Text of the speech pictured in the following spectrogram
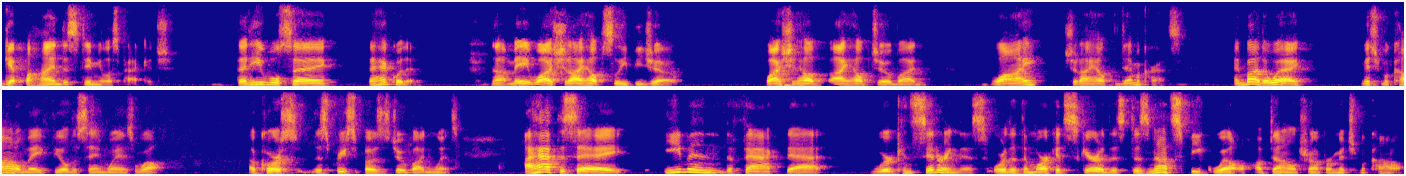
get behind the stimulus package. That he will say, "The heck with it, not me. Why should I help Sleepy Joe? Why should help I help Joe Biden? Why should I help the Democrats?" And by the way, Mitch McConnell may feel the same way as well. Of course, this presupposes Joe Biden wins. I have to say, even the fact that we're considering this or that the market's scared of this does not speak well of Donald Trump or Mitch McConnell.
